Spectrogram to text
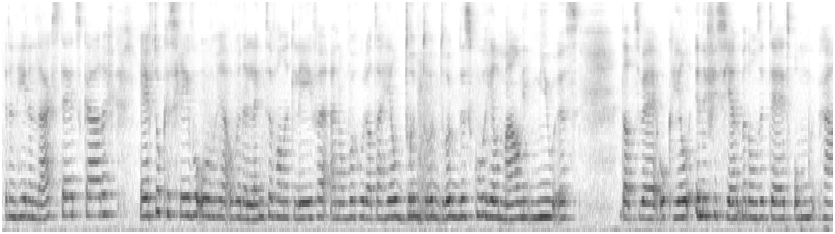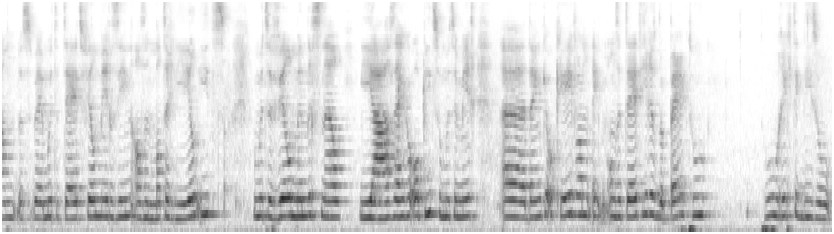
in een hedendaags tijdskader. Hij heeft ook geschreven over, ja, over de lengte van het leven en over hoe dat, dat heel druk, druk, druk discours helemaal niet nieuw is dat wij ook heel inefficiënt met onze tijd omgaan. Dus wij moeten tijd veel meer zien als een materieel iets. We moeten veel minder snel ja zeggen op iets. We moeten meer uh, denken, oké, van onze tijd hier is beperkt. Hoe, hoe richt ik die zo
